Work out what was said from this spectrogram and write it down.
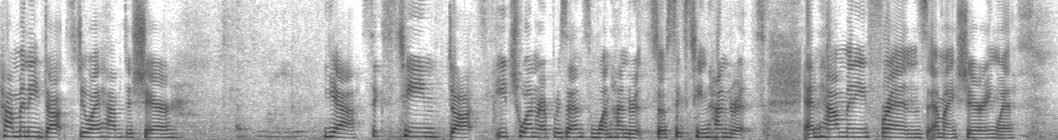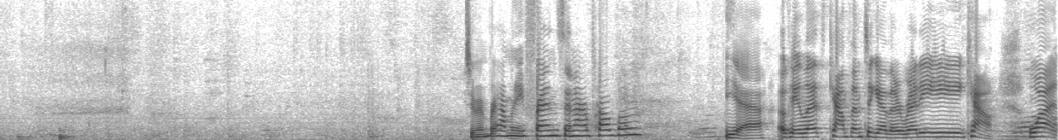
How many dots do I have to share? Yeah, 16 dots. Each one represents one hundredth, so 16 hundredths. And how many friends am I sharing with? Do you remember how many friends in our problem? Yeah. Okay, let's count them together. Ready? Count. One.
